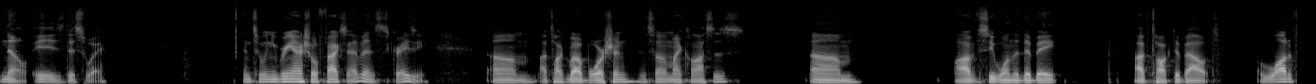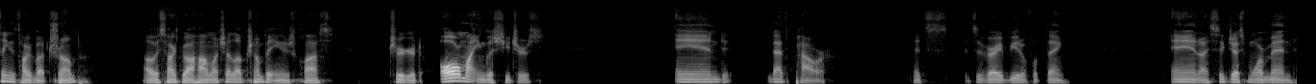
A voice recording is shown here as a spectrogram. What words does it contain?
no, it is this way. And so when you bring actual facts and evidence, it's crazy. Um, I talked about abortion in some of my classes. Um, obviously won the debate. I've talked about a lot of things. I talked about Trump. I always talked about how much I love Trump in English class. Triggered all my English teachers. And that's power. It's it's a very beautiful thing. And I suggest more men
